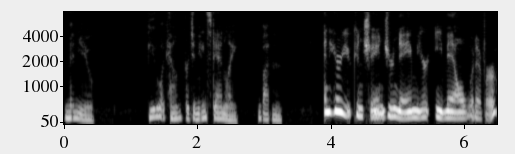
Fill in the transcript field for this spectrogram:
Menu. View account for Janine Stanley. Button. And here you can change your name, your email, whatever.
